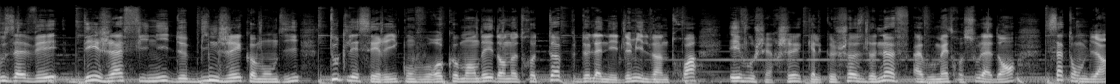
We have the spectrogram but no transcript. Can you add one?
vous avez déjà fini de binger, comme on dit, toutes les séries qu'on vous recommandait dans notre top de l'année 2023 et vous cherchez quelque chose de neuf à vous mettre sous la dent, ça tombe bien,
